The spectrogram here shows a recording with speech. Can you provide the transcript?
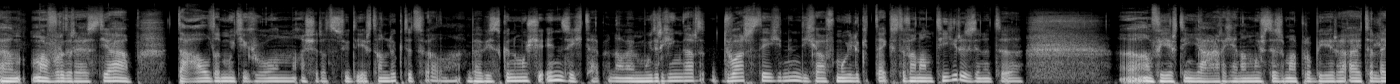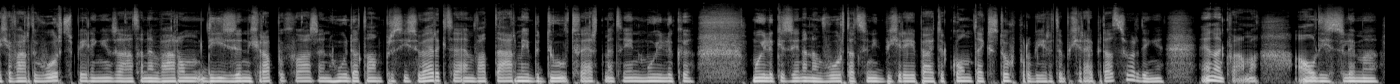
Um, maar voor de rest, ja, taal, dan moet je gewoon, als je dat studeert, dan lukt het wel. Bij wiskunde moest je inzicht hebben. Nou, mijn moeder ging daar dwars tegenin. Die gaf moeilijke teksten van Antires in het... Uh, aan 14-jarigen. En dan moesten ze maar proberen uit te leggen waar de woordspelingen zaten en waarom die zin grappig was en hoe dat dan precies werkte en wat daarmee bedoeld werd met een moeilijke, moeilijke zin en een woord dat ze niet begrepen uit de context toch proberen te begrijpen, dat soort dingen. En dan kwamen al die slimme,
